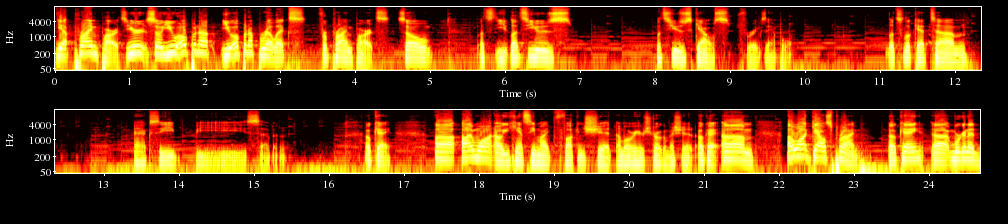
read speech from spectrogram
Yeah, prime parts. You're so you open up you open up relics for prime parts. So let's let's use let's use Gauss for example. Let's look at um Axi B7. Okay. Uh, I want. Oh, you can't see my fucking shit. I'm over here stroking my shit. Okay. Um, I want Gauss Prime. Okay. Uh, we're gonna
